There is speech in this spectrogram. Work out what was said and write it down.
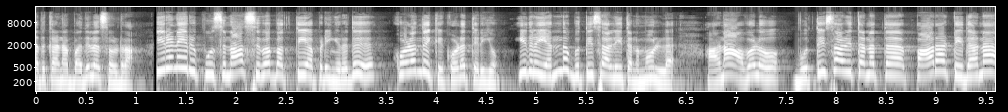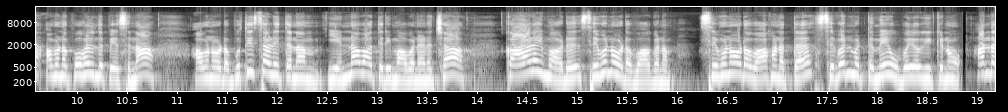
அதுக்கான பதிலை சொல்றா. திருநீர் பூசுனா சிவபக்தி அப்படிங்கிறது குழந்தைக்கு கூட தெரியும். இதில் எந்த புத்திசாலித்தனமும் இல்லை. ஆனால் அவளோ புத்திசாலித்தனத்தை பாராட்டி தானே அவனை புகழ்ந்து பேசுனா? அவனோட புத்திசாலித்தனம் என்னவா தெரியுமா அவன் நினச்சா? காளை மாடு சிவனோட வாகனம். சிவனோட வாகனத்தை சிவன் மட்டுமே உபயோகிக்கணும். அந்த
